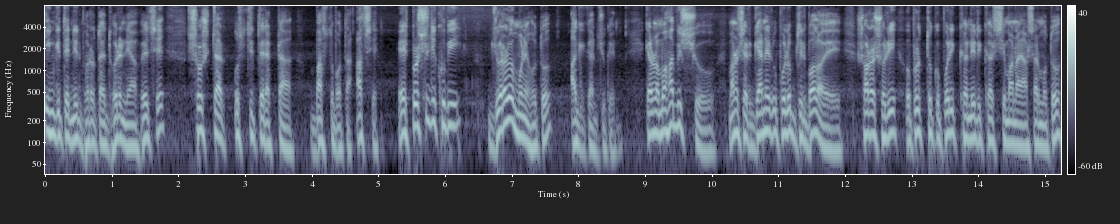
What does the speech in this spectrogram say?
ইঙ্গিতের নির্ভরতায় ধরে নেওয়া হয়েছে, স্রষ্টার অস্তিত্বের একটা বাস্তবতা আছে। এর প্রশ্নটি খুবই জোরালো মনে হতো আগেকার যুগে। কেননা মহাবিশ্ব মানুষের জ্ঞানের উপলব্ধির বলয়ে সরাসরি ও প্রত্যক্ষ পরীক্ষা নিরীক্ষার সীমানায় আসার মতো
